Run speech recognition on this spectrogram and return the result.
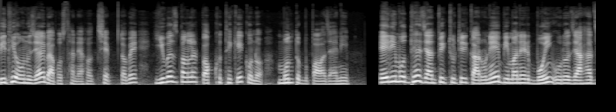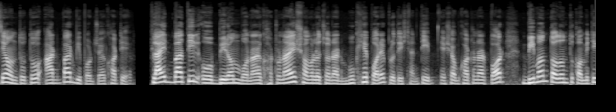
বিধি অনুযায়ী ব্যবস্থা নেওয়া হচ্ছে, তবে ইউএস বাংলার পক্ষ থেকে কোনো মন্তব্য পাওয়া যায়নি। এরই মধ্যে যান্ত্রিক ত্রুটির কারণে বিমানের বোয়িং উড়োজাহাজে অন্তত আটবার বিপর্যয় ঘটে। ফ্লাইট বাতিল ও বিড়ম্বনার ঘটনায় সমালোচনার মুখে পড়ে প্রতিষ্ঠানটি। এসব ঘটনার পর বিমান তদন্ত কমিটি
